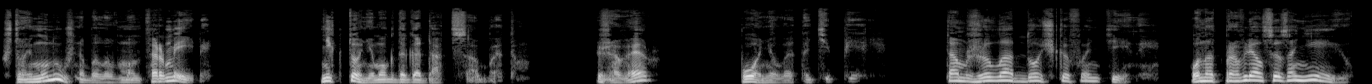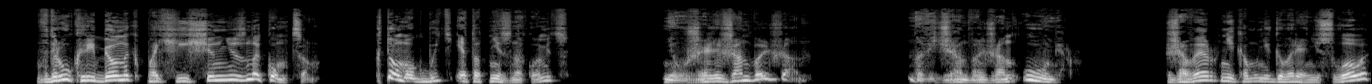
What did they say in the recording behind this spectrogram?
Что ему нужно было в Монфермейле? Никто не мог догадаться об этом. Жавер понял это теперь. Там жила дочка Фонтины. Он отправлялся за нею. Вдруг ребенок похищен незнакомцем. Кто мог быть этот незнакомец? Неужели Жан Вальжан? Но ведь Жан Вальжан умер. Жавер, никому не говоря ни слова,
